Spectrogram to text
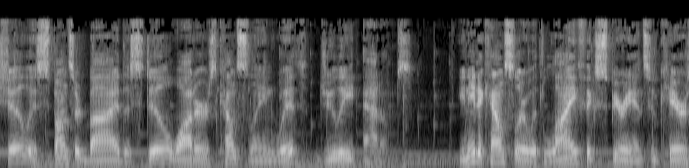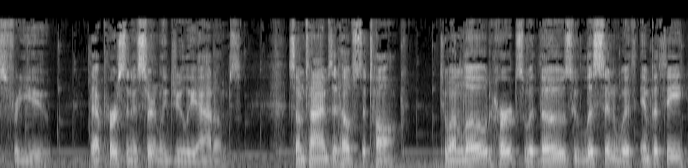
show is sponsored by the Still Waters Counseling with Julie Adams. You need a counselor with life experience who cares for you. That person is certainly Julie Adams. Sometimes it helps to talk, to unload hurts with those who listen with empathy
